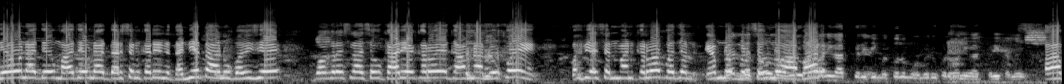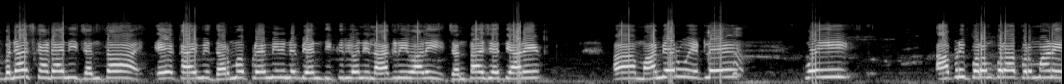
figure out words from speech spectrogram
દેવોના દેવ, મહાદેવના દર્શન કરીને ધન્યતા અનુભવી છે. કોંગ્રેસના સૌ કાર્યકરોએ, ગામના લોકોએ ભવ્ય સન્માન કરવા બદલ એમનો પણ સૌનો આભાર. આ બનાસકાંઠાની જનતા એ કાયમી ધર્મપ્રેમી અને બેન દીકરીઓની લાગણી વાળી જનતા છે ત્યારે આ મામેરું એટલે કોઈ આપણી પરંપરા પ્રમાણે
